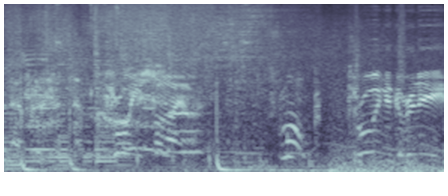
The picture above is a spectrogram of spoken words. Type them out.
Throwing fire. Smoke. Throwing a grenade.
